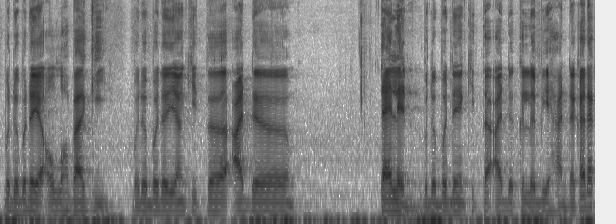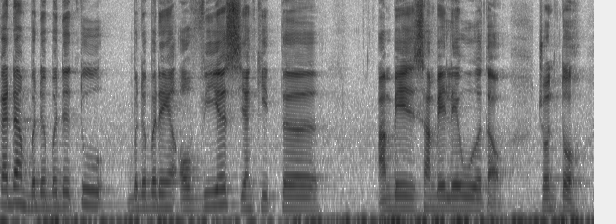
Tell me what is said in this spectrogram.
Benda-benda yang Allah bagi benda-benda yang kita ada talent benda-benda yang kita ada kelebihan. Dan kadang-kadang benda-benda tu benda-benda yang obvious yang kita ambil sambil lewa tau. Contoh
